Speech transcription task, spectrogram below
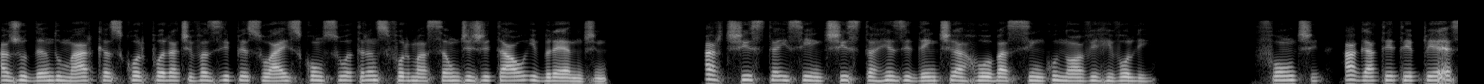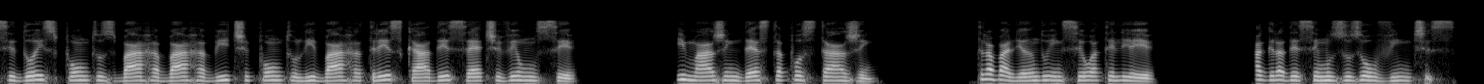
ajudando marcas corporativas e pessoais com sua transformação digital e branding. Artista e cientista residente arroba 59 Rivoli. Fonte, https dois pontos barra barra bit.ly barra 3kd7v1c Imagem desta postagem. Trabalhando em seu ateliê. Agradecemos os ouvintes.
